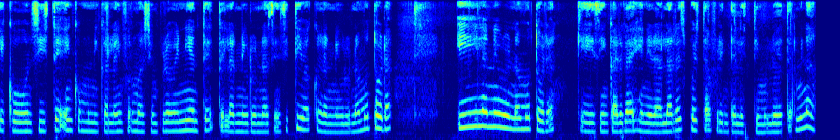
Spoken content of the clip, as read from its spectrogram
que consiste en comunicar la información proveniente de la neurona sensitiva con la neurona motora y la neurona motora que se encarga de generar la respuesta frente al estímulo determinado.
